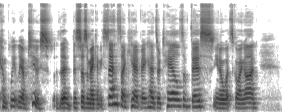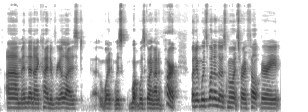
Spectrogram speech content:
completely obtuse. this doesn't make any sense. I can't make heads or tails of this. You know what's going on. Um, and then I kind of realized uh, what was what was going on in part. But it was one of those moments where I felt very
